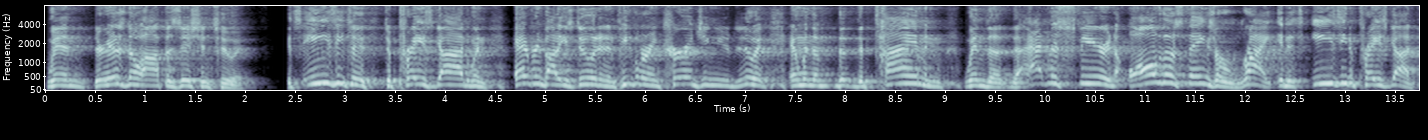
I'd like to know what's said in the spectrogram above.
when there is no opposition to it. It's easy to, to praise God when everybody's doing it and people are encouraging you to do it. And when the, the, the, time and when the, the atmosphere and all of those things are right, it is easy to praise God.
